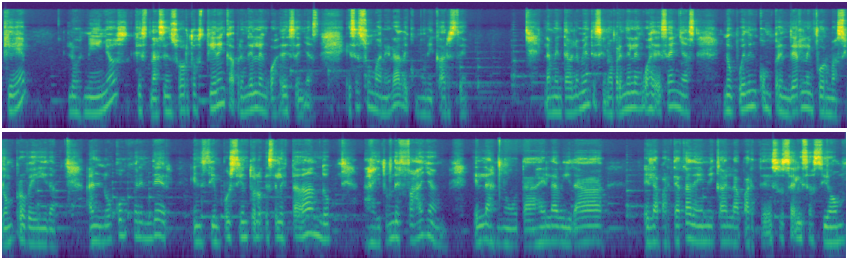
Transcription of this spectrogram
que los niños que nacen sordos tienen que aprender lenguaje de señas. Esa es su manera de comunicarse. Lamentablemente, si no aprenden lenguaje de señas, no pueden comprender la información proveída. Al no comprender en 100% lo que se le está dando, ahí es donde fallan, en las notas, en la vida, en la parte académica, en la parte de socialización.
